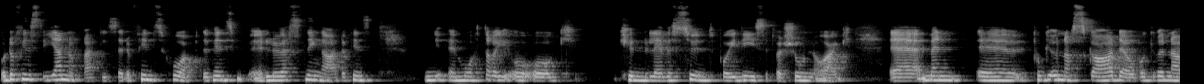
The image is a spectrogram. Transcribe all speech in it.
Og da finnes det gjenopprettelse, det finnes håp, det finnes eh, løsninger, det finnes eh, måter å, å kunne leve sunt på i de situasjonene òg. Eh, men eh, pga. skade og pga.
